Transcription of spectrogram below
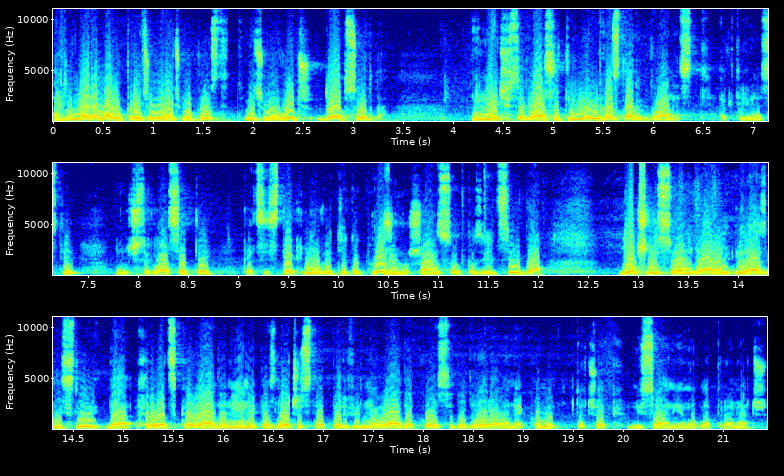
Dakle, moramo ovu priču, mi nećemo pustiti. Mi ćemo vući do absurda. I neće se glasati ni ovih ostalih 12 aktivnosti, nego se glasati kad se steknu uvjeti, kad pružimo šansu opoziciji da mučni svojom glavom i razmisli da hrvatska vlada nije neka zločesta perfidna vlada koja se dodvorava nekome, to čak ni SOA nije mogla pronaći,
